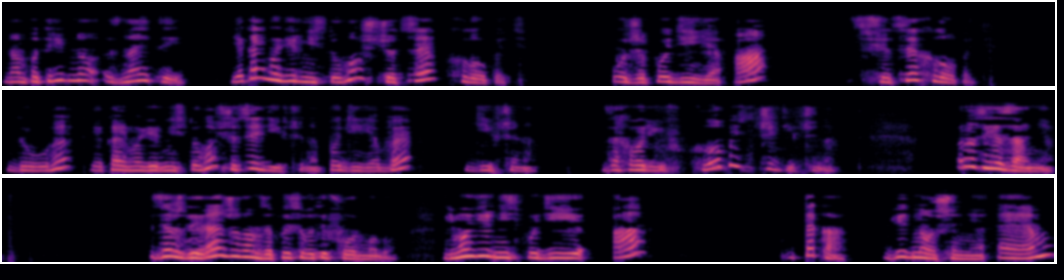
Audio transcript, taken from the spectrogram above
Нам потрібно знайти, яка ймовірність того, що це хлопець. Отже, подія А, що це хлопець. Друге, яка ймовірність того, що це дівчина. Подія Б дівчина. Захворів хлопець чи дівчина. Розв'язання. Завжди раджу вам записувати формулу. Ймовірність події А така відношення М,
